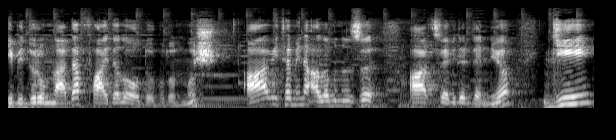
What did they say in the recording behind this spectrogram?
gibi durumlarda faydalı olduğu bulunmuş. A vitamini alımınızı artırabilir deniliyor. G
